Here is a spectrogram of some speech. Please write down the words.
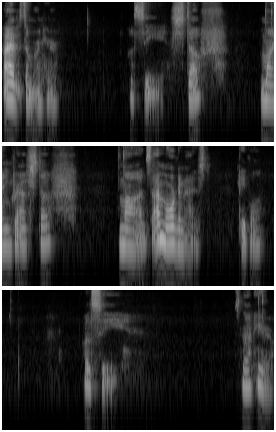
I have it somewhere in here let's see, stuff, Minecraft stuff, mods. I'm organized, people. Let's see. It's not here.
